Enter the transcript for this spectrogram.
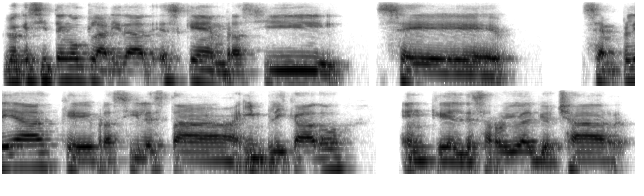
Lo que sí tengo claridad es que en Brasil se, se emplea, que Brasil está implicado en que el desarrollo del biochar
